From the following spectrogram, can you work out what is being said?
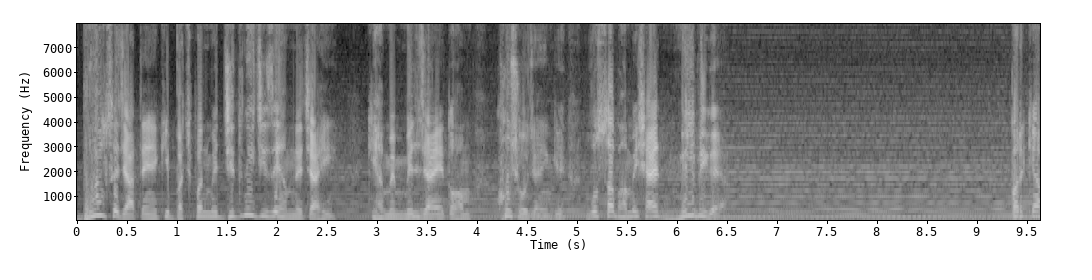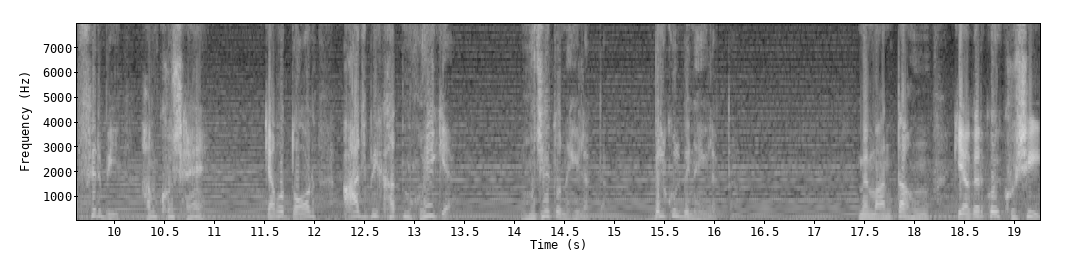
भूल से जाते हैं कि बचपन में जितनी चीज़ें हमने चाही कि हमें मिल जाए तो हम खुश हो जाएँगे, वो सब हमें शायद मिल भी गया। पर क्या फिर भी हम खुश हैं? क्या वो दौड़ आज भी खत्म हुई क्या? मुझे तो नहीं लगता, बिल्कुल भी नहीं लगता। मैं मानता हूँ कि अगर कोई खुशी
